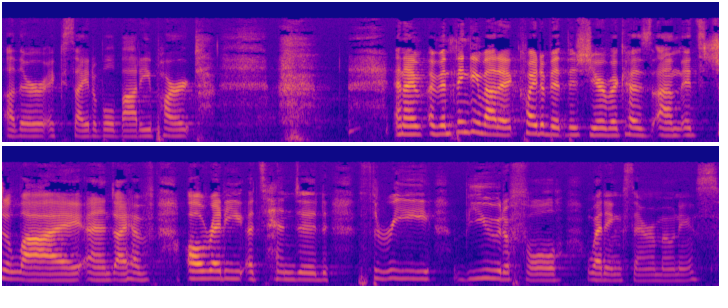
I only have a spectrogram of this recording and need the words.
other excitable body part. And I've, I've, been thinking about it quite a bit this year because um, it's July and I have already attended three beautiful wedding ceremonies.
